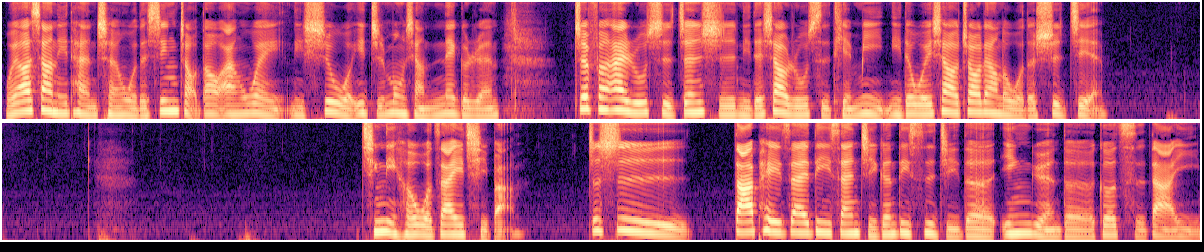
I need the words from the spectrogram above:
我要向你坦诚，我的心找到安慰，你是我一直梦想的那个人。这份爱如此真实，你的笑如此甜蜜，你的微笑照亮了我的世界。请你和我在一起吧，这是。搭配在第三集跟第四集的音源的歌词大意。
